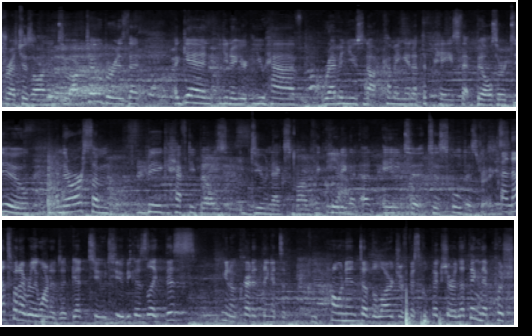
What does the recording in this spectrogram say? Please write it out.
stretches on into october is that again you know you you have revenues not coming in at the pace that bills are due and there are some big hefty bills due next month including Yeah. an, an aid to, to school districts And that's what I really wanted to get to too, because like this, you know, credit thing, it's a component of the larger fiscal picture. And the thing that pushed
